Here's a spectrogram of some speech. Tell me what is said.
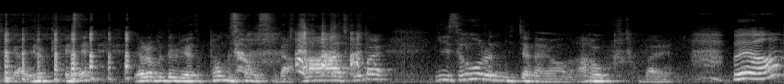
제가 이렇게 여러분들 위해서 봉사하고 있습니다. 아 정말 이 서울은 있잖아요. 아우 정말 왜요?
